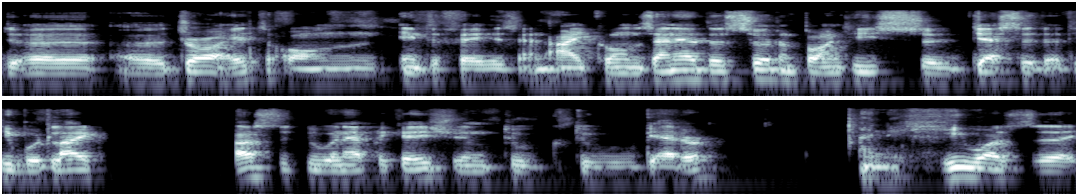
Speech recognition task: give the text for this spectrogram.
the, uh, Drawit on interface and icons, and at a certain point he suggested that he would like us to do an application to together, and he was uh,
